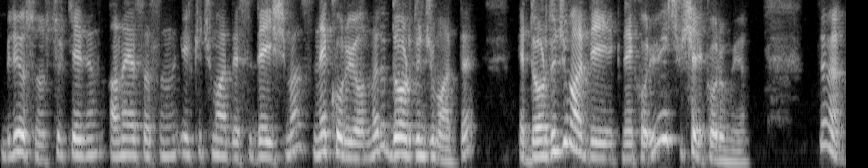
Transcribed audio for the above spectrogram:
Biliyorsunuz Türkiye'nin anayasasının ilk üç maddesi değişmez. Ne koruyor onları? Dördüncü madde. E dördüncü maddeyi ne koruyor? Hiçbir şey korumuyor. Değil mi?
